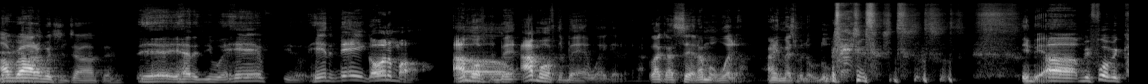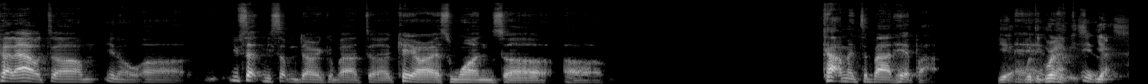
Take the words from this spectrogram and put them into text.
I'm riding with you, Jonathan. Yeah, you had it. You were here. You know, here today, gone tomorrow. I'm Uh, off the band. I'm off the bandwagon. Like I said, I'm a winner. I ain't mess with no loser. It be uh, before we cut out, um, you know, uh, you sent me something, Derek, about uh, KRS One's uh, uh, comments about hip hop. yeah, with the Grammys. you know, Yes.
